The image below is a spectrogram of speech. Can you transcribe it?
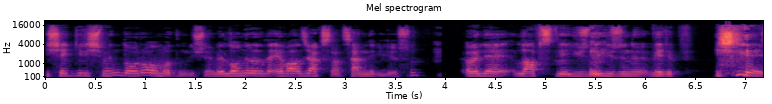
işe girişmenin doğru olmadığını düşünüyorum. Ve Londra'da da ev alacaksan sen de biliyorsun. Öyle laps diye yüzde yüzünü verip işte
